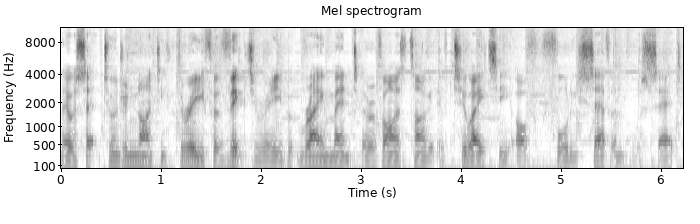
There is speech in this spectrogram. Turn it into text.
They were set 293 for victory, but rain meant a revised target of 280 off 47 was set.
